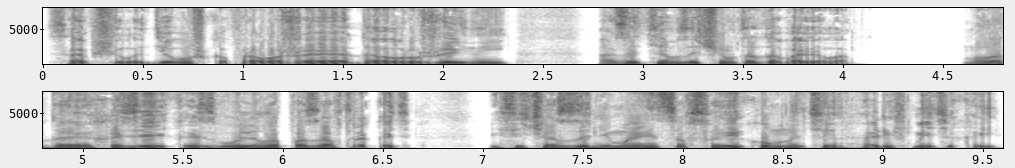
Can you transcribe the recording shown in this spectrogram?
сообщила девушка, провожая до оружейной, а затем зачем-то добавила. Молодая хозяйка изволила позавтракать и сейчас занимается в своей комнате арифметикой.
